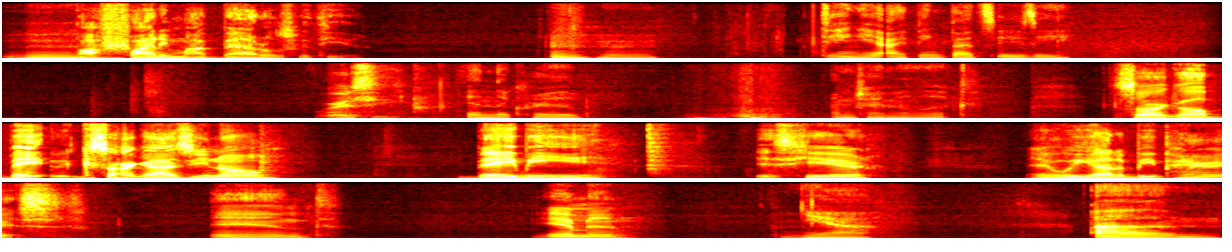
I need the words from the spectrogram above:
by mm. fighting my battles with you. Dang it, I think that's Uzi Where is he? in the crib. I'm trying to look. Sorry, guys. Ba- sorry, guys. You know, baby is here, and we got to be parents. And yeah, man. Yeah. Um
